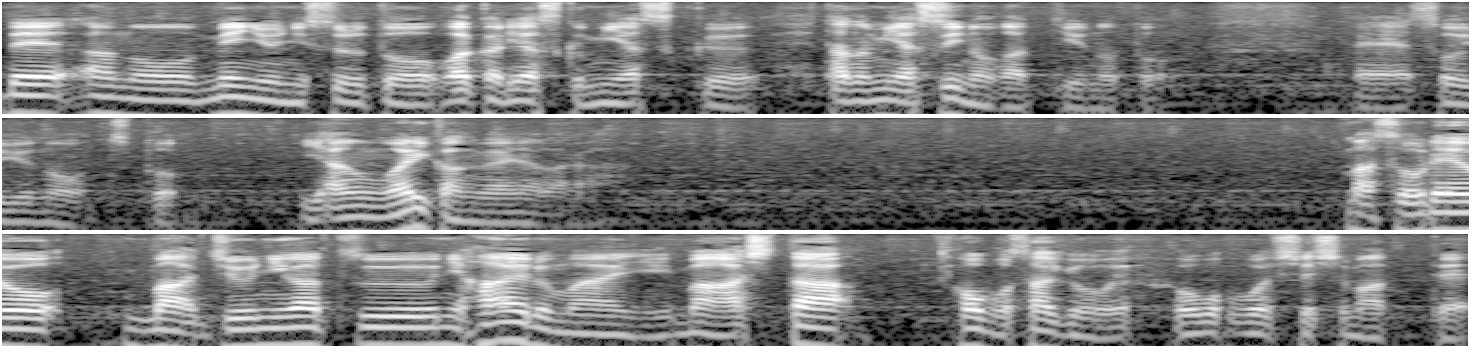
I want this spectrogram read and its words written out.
であのメニューにすると分かりやすく見やすく頼みやすいのかっていうのと、えー、そういうのをちょっとやんわり考えながら。まあそれをまあ12月に入る前にまあ明日ほぼ作業をほぼほぼしてしまって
